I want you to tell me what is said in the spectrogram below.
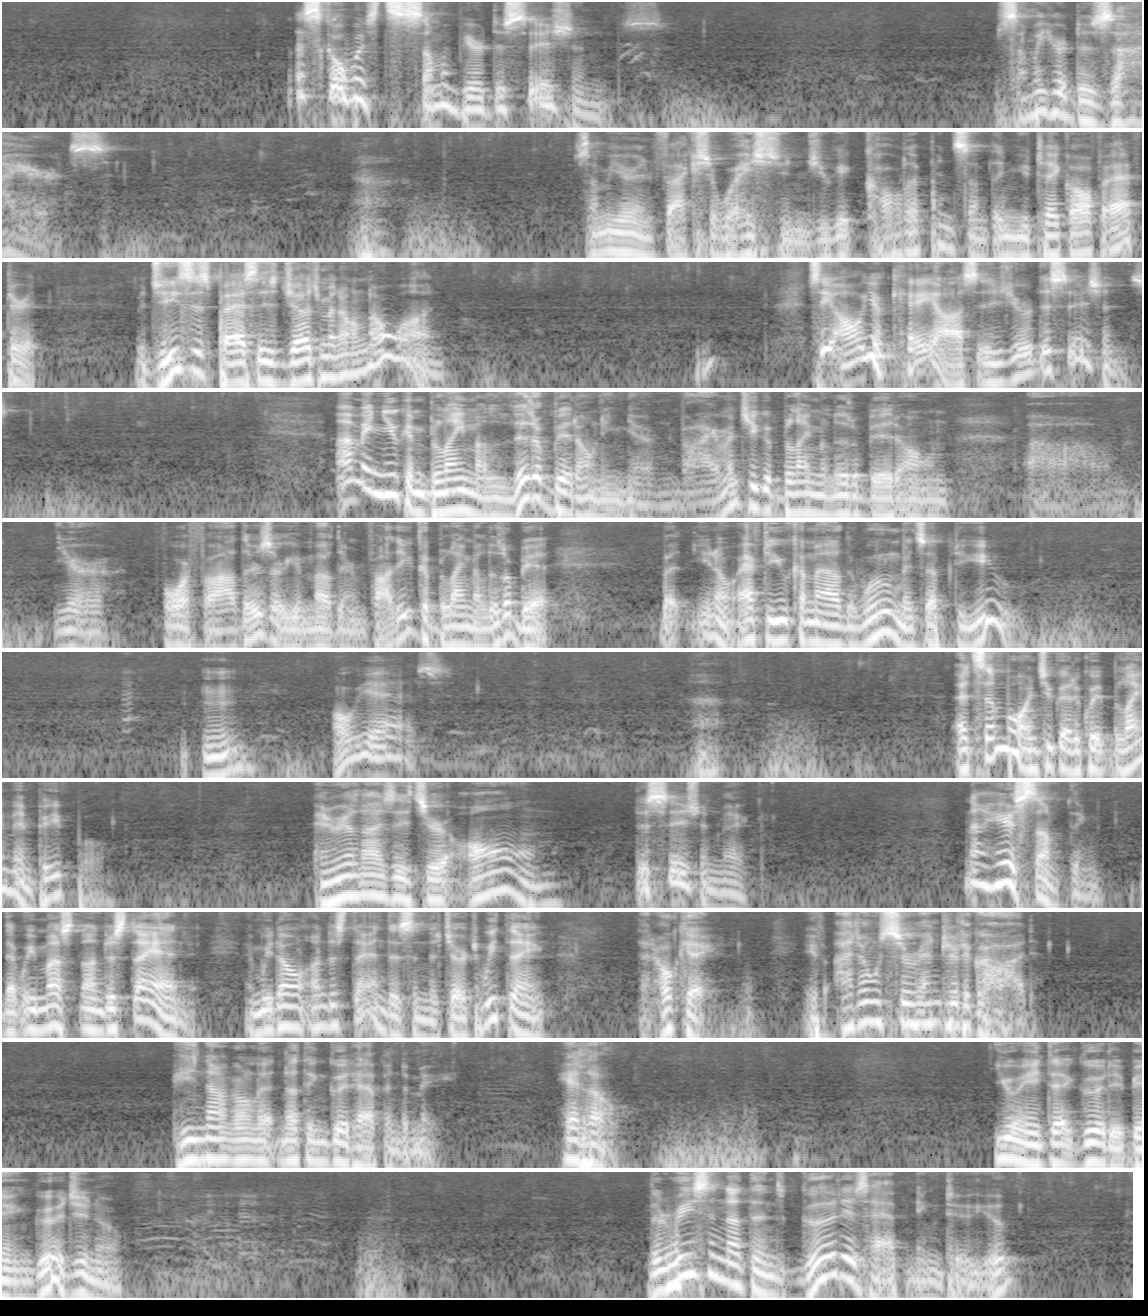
Let's go with some of your decisions, some of your desires, huh? Some of your infatuations. You get caught up in something, you take off after it. But Jesus passes judgment on no one. See, all your chaos is your decisions. I mean, you can blame a little bit on your environment. You could blame a little bit on um, your forefathers or your mother and father. You could blame a little bit. But, you know, after you come out of the womb, it's up to you. Mm-hmm. Oh, yes. Uh, at some point, you've got to quit blaming people and realize it's your own decision making. Now, here's something that we must understand and we don't understand this in the church. We think that, okay, if I don't surrender to God, He's not going to let nothing good happen to me. Hello. You ain't that good at being good, you know. The reason nothing's good is happening to you,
